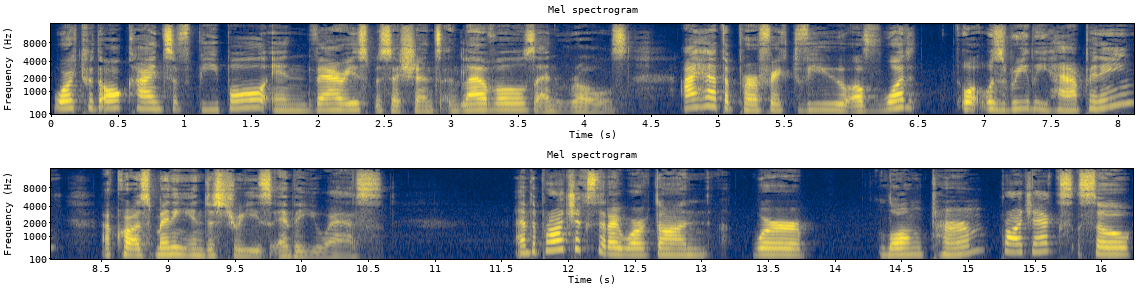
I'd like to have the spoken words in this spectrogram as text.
worked with all kinds of people in various positions and levels and roles. I had the perfect view of what, what was really happening across many industries in the US. And the projects that I worked on were long term projects. So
